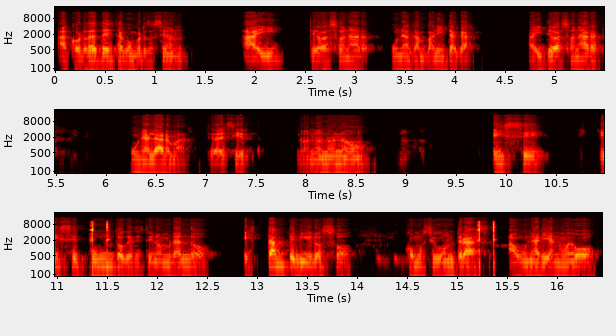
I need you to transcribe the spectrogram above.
acordate de esta conversación, ahí te va a sonar una campanita acá. Ahí te va a sonar una alarma. Te va a decir, no, no, no, no. Ese, ese punto que te estoy nombrando es tan peligroso como si vos entras a un área nuevo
